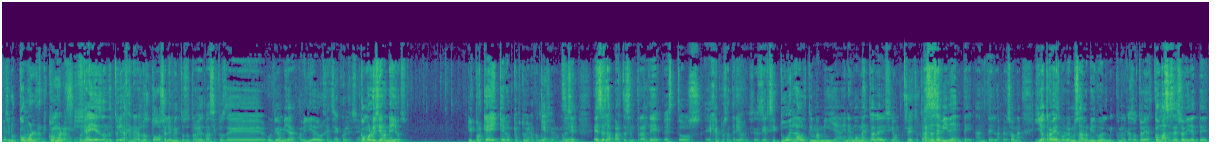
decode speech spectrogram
Eh, sino cómo lo han hecho. ¿Cómo lo han Sí. hecho? Porque ahí es donde tú ya generas los dos elementos otra vez básicos de última milla, habilidad de urgencia. École, sí. ¿Cómo lo hicieron ellos? ¿Y por qué? ¿Y qué, lo- qué obtuvieron cuando lo hicieron? ¿no? sí. Es decir, esa es la parte central de estos ejemplos anteriores. Es decir, si tú en la última milla, en el momento de la decisión, Sí, haces evidente ante la persona, y otra vez volvemos a lo mismo como en el caso de autoridad, ¿cómo haces eso evidente?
